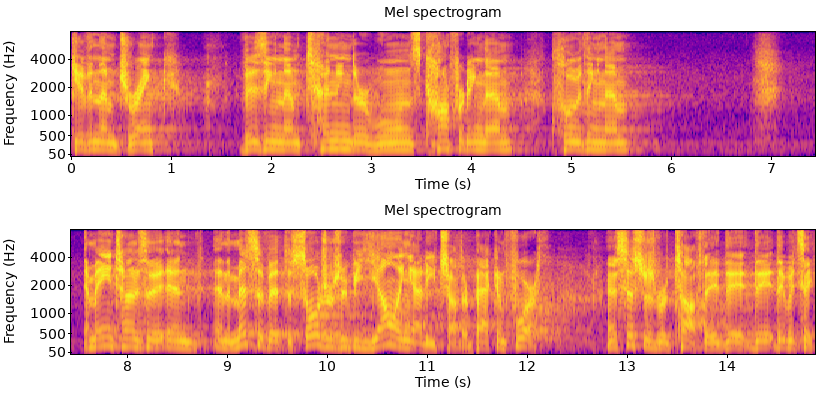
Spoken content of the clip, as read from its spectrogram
giving them drink, visiting them, tending their wounds, comforting them, clothing them. And many times in, in the midst of it, the soldiers would be yelling at each other back and forth. And the sisters were tough. They, they, they, they would say,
